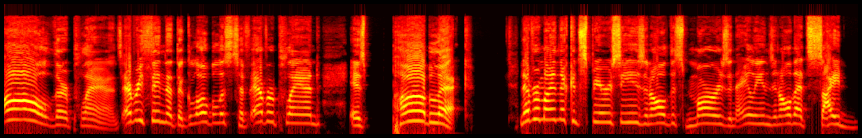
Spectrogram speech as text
All their plans. Everything that the globalists have ever planned is public. Never mind the conspiracies and all this Mars and aliens and all that side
